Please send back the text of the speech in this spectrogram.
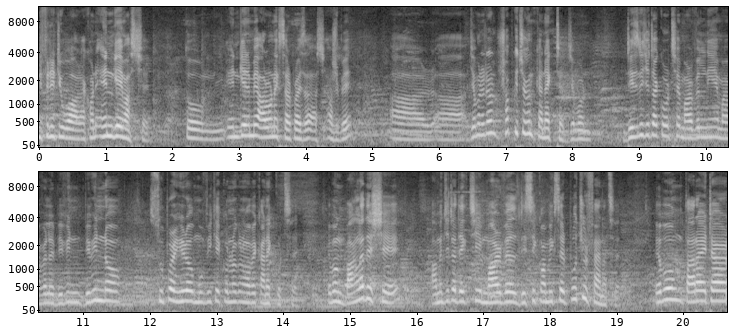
ইনফিনিটি ওয়ার এখন এন গেম আসছে। তো এন গেমে আরও অনেক সারপ্রাইজ আসবে। আর যেমন এটা সব কিছু এখন কানেক্টেড যেমন ডিজনি যেটা করছে মার্ভেল নিয়ে মার্ভেলের বিভিন্ন বিভিন্ন সুপার হিরো মুভিকে কোনো না কোনোভাবে কানেক্ট করছে। এবং বাংলাদেশে আমি যেটা দেখছি মার্ভেল ডিসি কমিক্সের প্রচুর ফ্যান আছে। এবং তারা এটার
